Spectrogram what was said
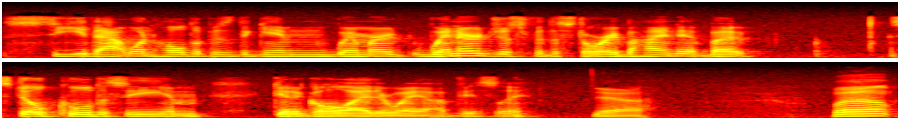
see that one hold up as the game winner winner just for the story behind it but still cool to see him get a goal either way obviously. Yeah. Well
